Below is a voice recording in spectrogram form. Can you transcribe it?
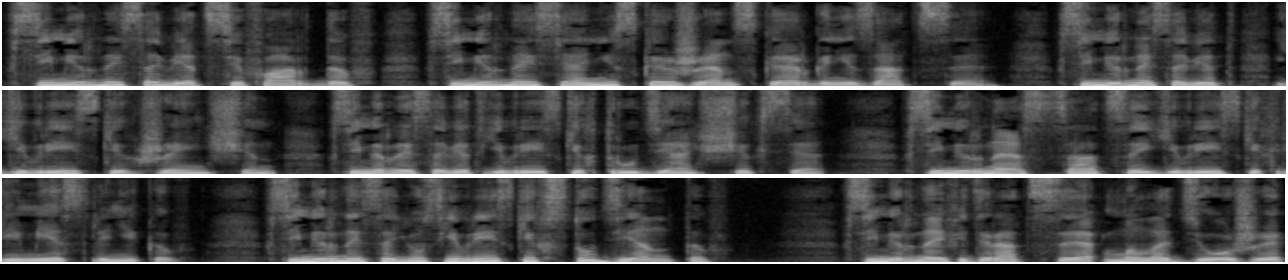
Всемирный совет сефардов, Всемирная сионистская женская организация, Всемирный совет еврейских женщин, Всемирный совет еврейских трудящихся, Всемирная ассоциация еврейских ремесленников, Всемирный союз еврейских студентов, Всемирная федерация молодежи,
